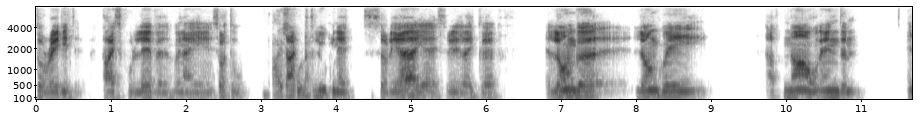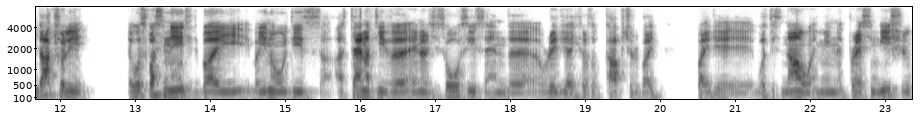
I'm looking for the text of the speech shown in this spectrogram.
to already high school level when I sort of high school. started looking at so yeah yeah it's really like a, a long uh, long way up now and um, and actually I was fascinated by by you know all these alternative uh, energy sources and uh, already I sort of captured by by the what is now I mean a pressing issue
